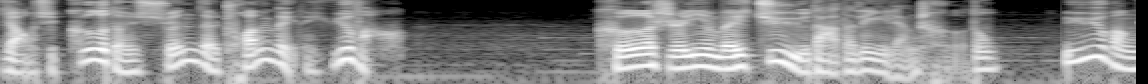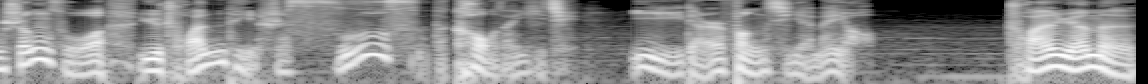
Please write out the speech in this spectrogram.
要去割断悬在船尾的渔网。可是因为巨大的力量扯动，渔网绳索与船体是死死的扣在一起，一点缝隙也没有。船员们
